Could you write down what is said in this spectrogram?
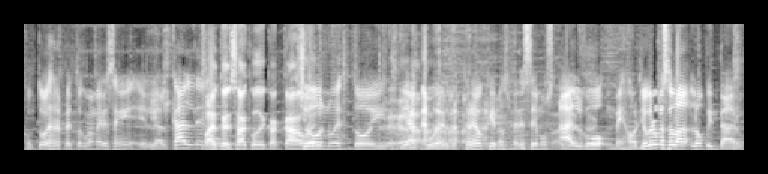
con todo el respeto que me merece el alcalde. Falta el saco de cacao. Yo no estoy de acuerdo. creo que nos merecemos algo mejor. Yo creo que eso lo, pintaron.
